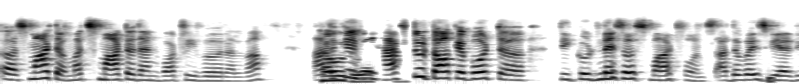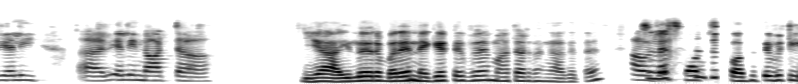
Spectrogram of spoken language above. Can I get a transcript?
uh, smarter much smarter than what we were alva. Adhike, we have to talk about uh, the goodness of smartphones. Otherwise we are really uh, really not uh, Uh, ಯಾ ಇಲ್ಲದ್ರೆ ಬರೇ ನೆಗೆಟಿವ್ ಮಾತಾಡ್ದಂಗ ಆಗುತ್ತೆ ಸೊ ಹೌದು. ಲೆಟ್ಸ್ ಟಾಕ್ ಪಾಸಿಟಿವಿಟಿ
